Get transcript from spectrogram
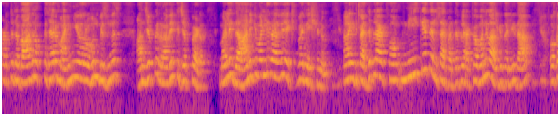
పడుతున్న బాధను ఒక్కసారి మైండ్ యువర్ ఓన్ బిజినెస్ అని చెప్పి రవికి చెప్పాడు. మళ్ళీ దానికి మళ్ళీ రవి ఎక్స్ప్లెనేషన్ ఇది పెద్ద ప్లాట్ఫామ్ నీకే తెలుసా పెద్ద ప్లాట్ఫామ్ అని వాళ్ళకి తెలీదా? ఒక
